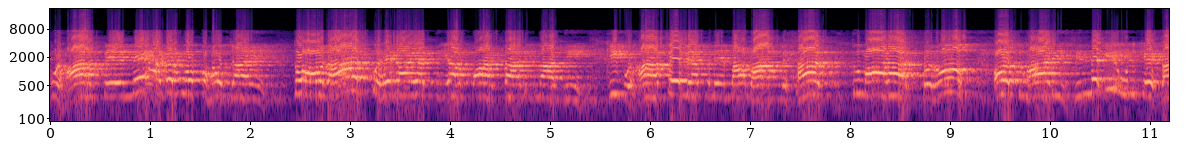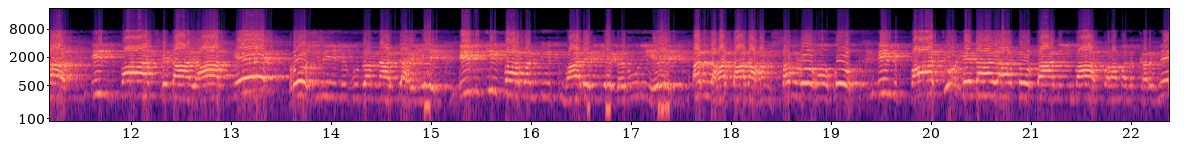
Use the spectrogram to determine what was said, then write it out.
بڑھاپے میں اگر وہ پہنچ جائیں تو اولاد کو ہدایت دیا پانچ تعلیمات دی کہ بڑھاپے میں اپنے ماں باپ کے ساتھ تمہارا سلوک اور تمہاری زندگی ان کے ساتھ ان پانچ ہدایات کے روشنی میں گزرنا چاہیے۔ ان کی پابندی تمہارے لیے ضروری ہے۔ اللہ تعالی ہم سب لوگوں کو ان پانچوں ہدایات و تعلیمات پر عمل کرنے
